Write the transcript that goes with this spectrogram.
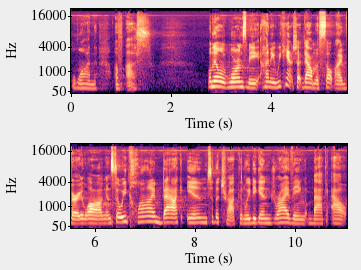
one of us. Well, Neil warns me, honey, we can't shut down the salt mine very long. And so we climb back into the truck and we begin driving back out.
